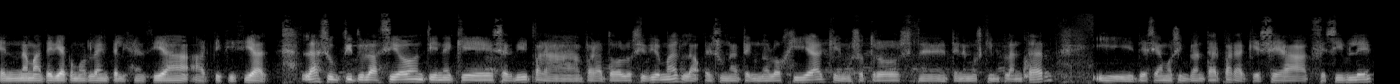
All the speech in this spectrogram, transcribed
en una materia como es la inteligencia artificial. La subtitulación tiene que servir para, todos los idiomas. es una tecnología que nosotros eh, tenemos que implantar y deseamos implantar para que sea accesible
